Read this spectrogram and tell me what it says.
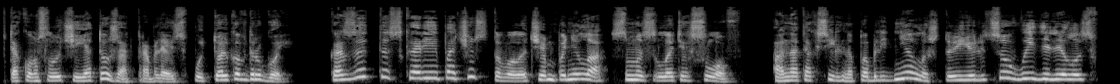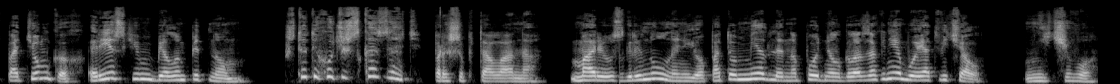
«В таком случае я тоже отправляюсь в путь, только в другой». Казетта скорее почувствовала, чем поняла смысл этих слов. Она так сильно побледнела, что ее лицо выделилось в потемках резким белым пятном. «Что ты хочешь сказать?» – прошептала она. Мариус взглянул на нее, потом медленно поднял глаза к небу и отвечал «Ничего».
